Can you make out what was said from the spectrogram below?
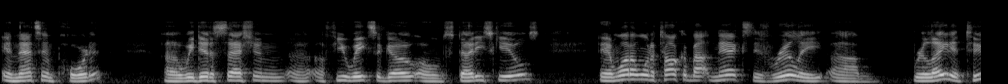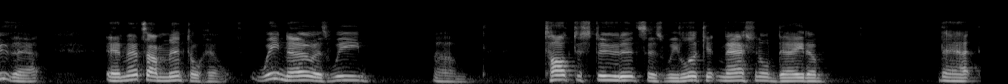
and that's important. Uh, we did a session uh, a few weeks ago on study skills and what I want to talk about next is really um, related to that, and that's our mental health. We know as we um, talk to students, as we look at national data, that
